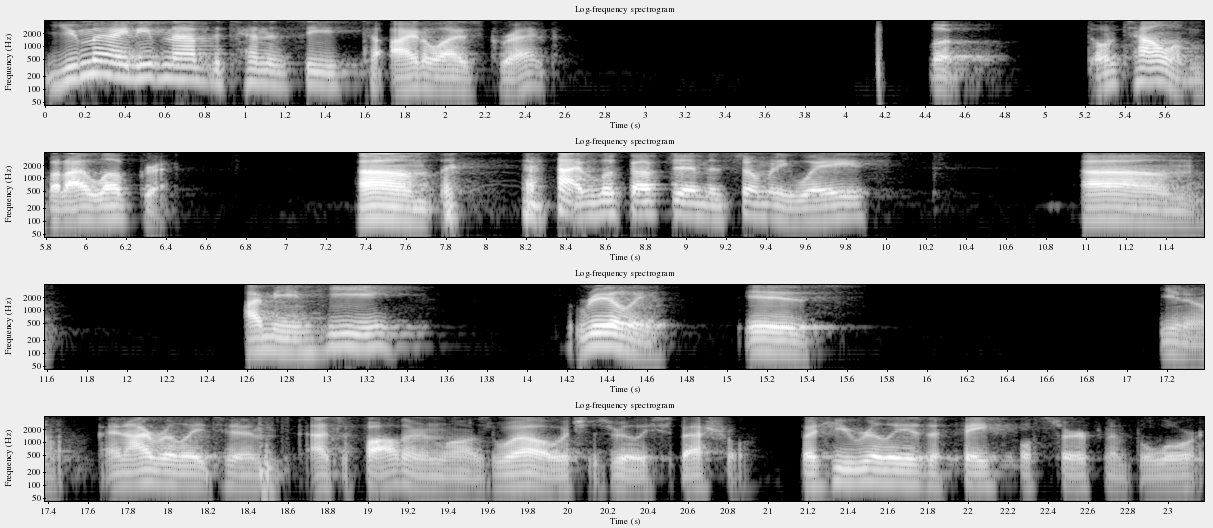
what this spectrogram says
You might even have the tendency to idolize Greg. Look, don't tell him, but I love Greg. Um, I look up to him in so many ways. Um, I mean, he really is, you know, and I relate to him as a father in law as well, which is really special. But he really is a faithful servant of the Lord.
